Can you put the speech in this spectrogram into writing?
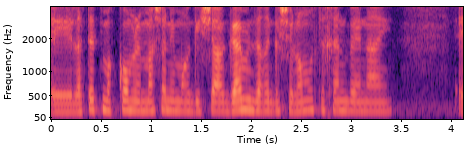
אה, לתת מקום למה שאני מרגישה, גם אם זה רגע שלא מוצא חן בעיניי. אמ,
